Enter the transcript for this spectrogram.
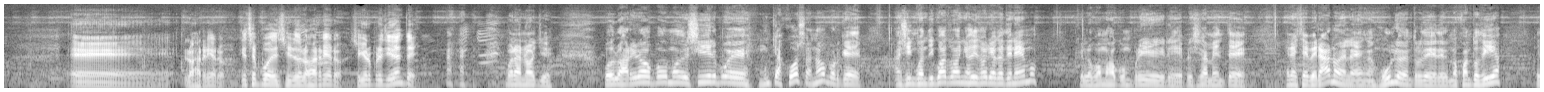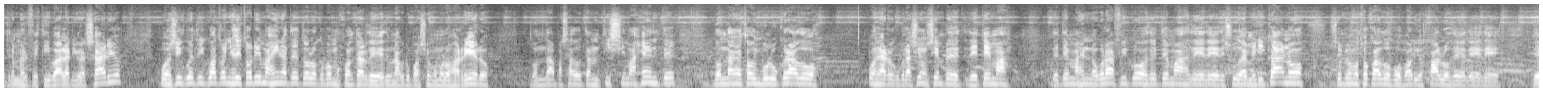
Eh, los arrieros, ¿qué se puede decir de los arrieros? Señor presidente. Buenas noches. Pues los arrieros podemos decir pues muchas cosas, ¿no? Porque en 54 años de historia que tenemos, que los vamos a cumplir eh, precisamente en este verano, en, julio, dentro de, unos cuantos días, que tenemos el festival aniversario. Pues 54 años de historia, imagínate todo lo que podemos contar de, una agrupación como Los Arrieros, donde ha pasado tantísima gente, donde han estado involucrados pues, en la recuperación siempre de, temas de temas etnográficos, de temas de, de, sudamericanos. Siempre hemos tocado pues, varios palos de,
